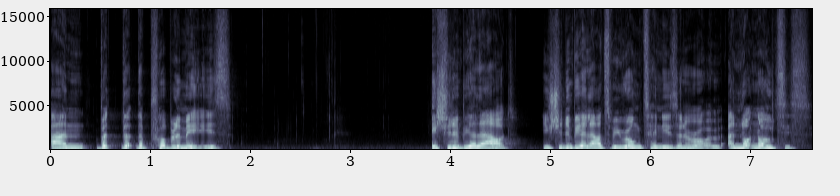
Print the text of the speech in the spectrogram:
And, but the, the problem is, it shouldn't be allowed. You shouldn't be allowed to be wrong 10 years in a row and not notice.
